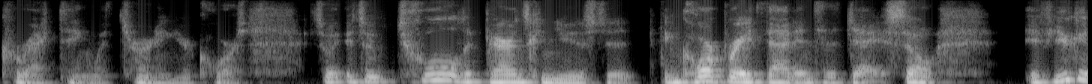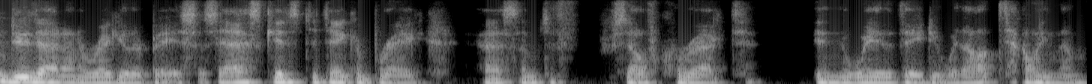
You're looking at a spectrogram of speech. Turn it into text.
correcting, with turning your course. So it's a tool that parents can use to incorporate that into the day. So if you can do that on a regular basis, ask kids to take a break, ask them to self correct, in the way that they do without telling them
